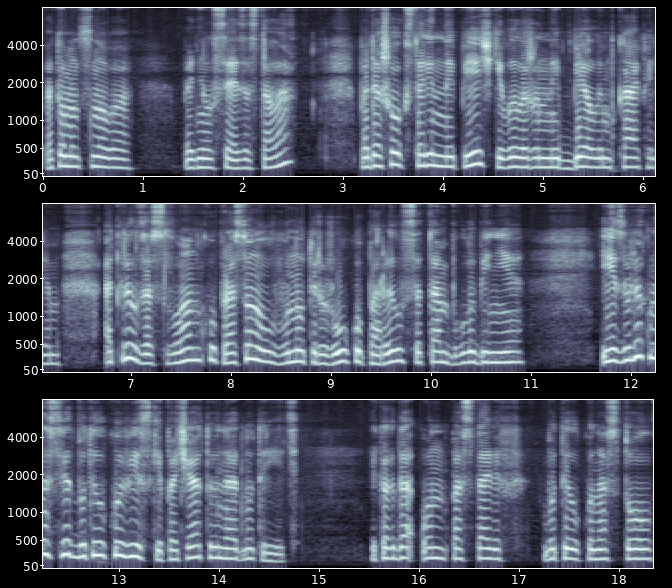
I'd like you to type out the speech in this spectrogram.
Потом он снова поднялся из-за стола, подошел к старинной печке, выложенной белым кафелем, открыл заслонку, просунул внутрь руку, порылся там в глубине и извлек на свет бутылку виски, початую на одну треть. И когда он, поставив бутылку на стол,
